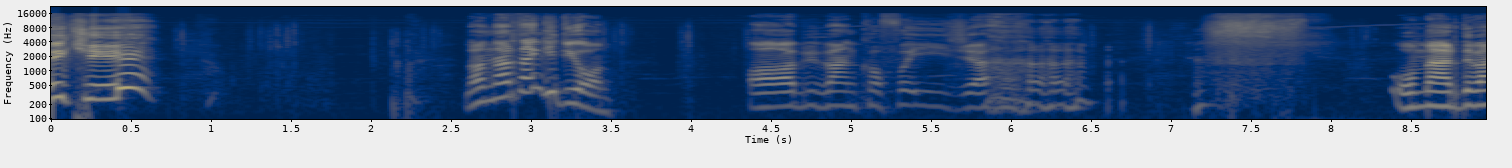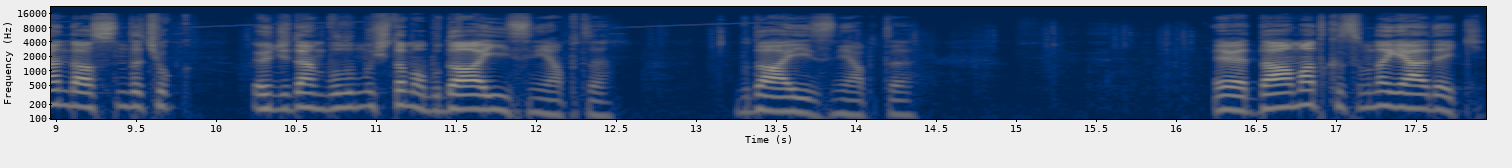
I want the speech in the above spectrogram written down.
he'll do. Lan nereden gidiyorsun? Abi ben kafayı yiyeceğim. o merdiven de aslında çok önceden bulunmuştu ama bu daha iyisini yaptı. Bu daha iyisini yaptı. Evet damat kısmına geldik.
